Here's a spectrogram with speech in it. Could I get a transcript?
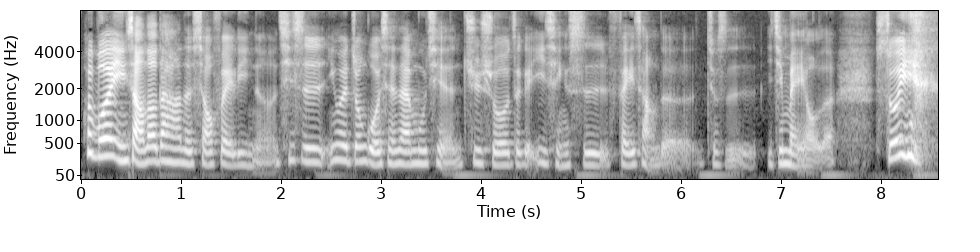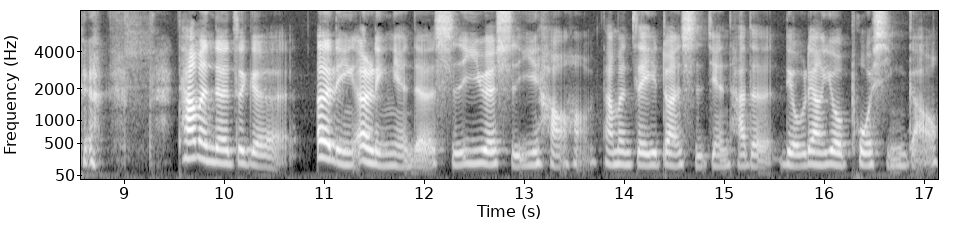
会不会影响到大家的消费力呢？其实因为中国现在目前据说这个疫情是非常的，就是已经没有了，所以 他们的这个。二零二零年的十一月十一号，哈，他们这一段时间，它的流量又破新高，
